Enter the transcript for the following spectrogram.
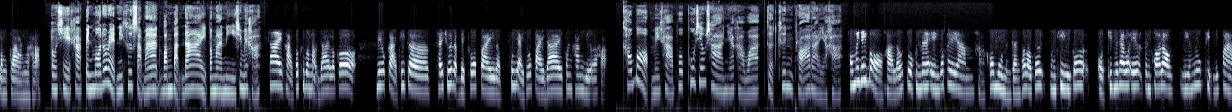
กลางๆอะค่ะโอเคค่ะ เป็น moderate นี่คือสามารถบำบัดได้ประมาณนี้ใช่ไหมคะ ใช่ค่ะ ก็คือบำบัดได้แล้วก็มีโอกาสที่จะใช้ชีวิตแบบเด็กทั่วไปแบบผู้ใหญ่ทั่วไปได้ค่อนข้างเยอะค่ะ เขาบอกไหมคะพวกผู้เชี่ยวชาญเนี่ยค่ะว่าเกิดขึ้นเพราะอะไรอะคะเขาไม่ได้บอกค่ะ แล้วตัวคุณแม่เองก็พยายามหาข้อมูลเหมือนกันเพราะเราก็บางทีก็อดคิดไม่ได้ว่าเอ๊ะเป็นเพราะเราเลี้ยงลูกผิดหรือเปล่า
